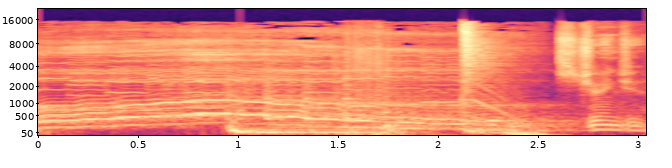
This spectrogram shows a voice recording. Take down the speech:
Oh, oh, oh, oh, stranger.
